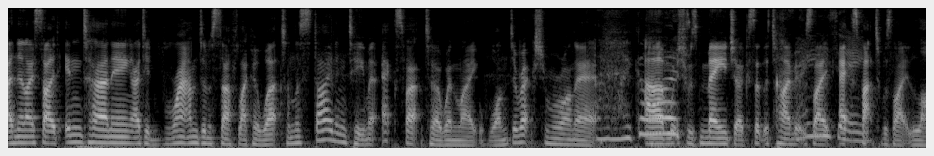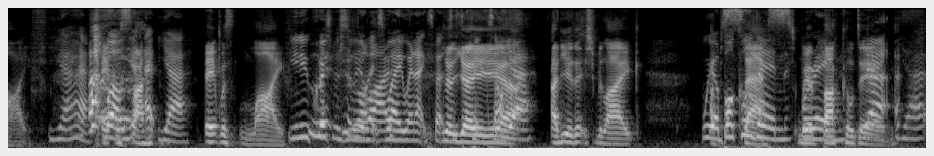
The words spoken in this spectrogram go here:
And then I started interning. I did random stuff like I worked on the styling team at X Factor when like One Direction were on it. Oh my Um, which was major because at the time it was like X Factor was like life. Yeah. It well, was yeah, like- yeah. It was life. You knew Christmas was Literally on its way when X yeah, Factor yeah, yeah, kicks yeah. off. Yeah. And you'd literally be like, We are buckled in. We're, We're in. buckled in. Yeah. Yeah.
